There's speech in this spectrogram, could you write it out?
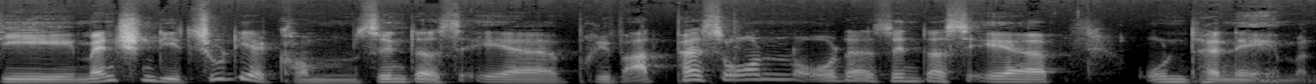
Die Menschen, die zu dir kommen, sind das eher Privatpersonen oder sind das eher Unternehmen?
